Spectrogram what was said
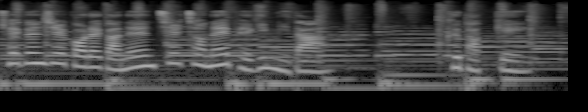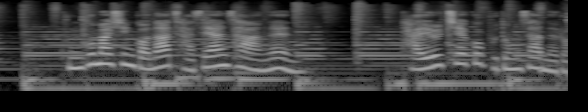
최근 실거래가는 7천에 100입니다. 그 밖에 궁금하신 거나 자세한 사항은 다율 최고 부동산으로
